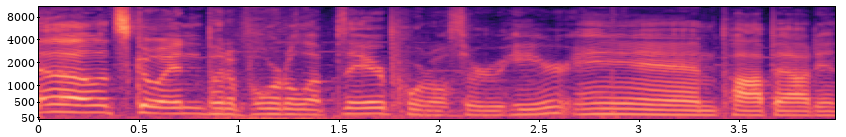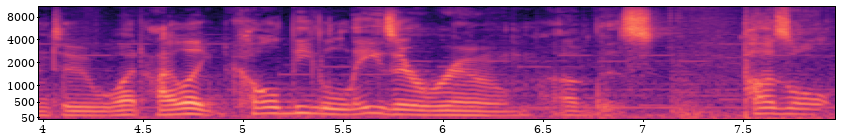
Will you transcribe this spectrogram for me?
Uh, let's go ahead and put a portal up there, portal through here, and pop out into what I like to call the laser room of this puzzle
